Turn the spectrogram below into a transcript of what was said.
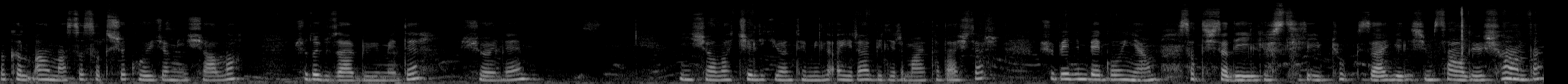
Bakalım almazsa satışa koyacağım inşallah. Şu da güzel büyümede. Şöyle. İnşallah çelik yöntemiyle ayırabilirim arkadaşlar. Şu benim begonyam. Satışta değil göstereyim. Çok güzel gelişim sağlıyor şu anda.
